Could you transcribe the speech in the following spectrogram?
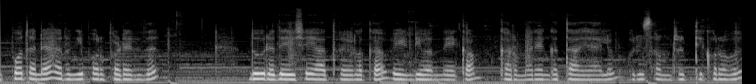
ഇപ്പോൾ തന്നെ ഇറങ്ങി പുറപ്പെടരുത്. ദൂരദേശ യാത്രകളൊക്കെ വേണ്ടി വന്നേക്കാം. കർമ്മരംഗത്തായാലും ഒരു സംതൃപ്തിക്കുറവ്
